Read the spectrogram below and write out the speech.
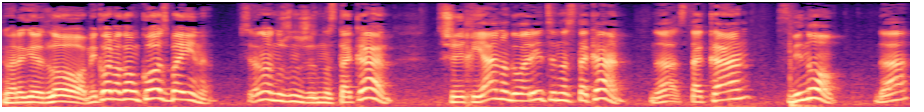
Говорит, говорит, ло, Миколь Магом Косбаина. Все равно нужно же на стакан. Шейхияну говорится на стакан. Да? Стакан с вином. Да?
